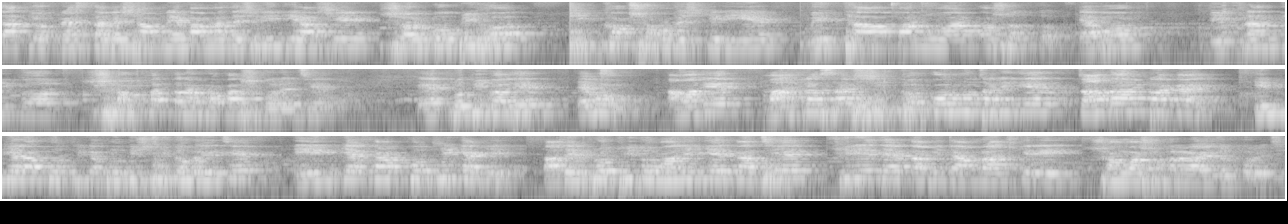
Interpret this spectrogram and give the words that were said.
জাতীয় প্রস্তাবের সামনে বাংলাদেশের ইতিহাসে সর্ববৃহৎ শিক্ষক সমাবেশকে নিয়ে মিথ্যা পানুয়ার অসত্য এবং বিভ্রান্তিকর সংবাদ তারা প্রকাশ করেছে এর প্রতিবাদে এবং আমাদের মাদ্রাসার শিক্ষক কর্মচারীদের চাঁদার টাকায় ইনকেলাব পত্রিকা প্রতিষ্ঠিত হয়েছে। এই ইনকেলাব পত্রিকাকে তাদের প্রকৃত মালিকের কাছে ফিরিয়ে দেওয়ার দাবিতে আমরা আজকের এই সংবাদ সম্মেলনের আয়োজন করেছি।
